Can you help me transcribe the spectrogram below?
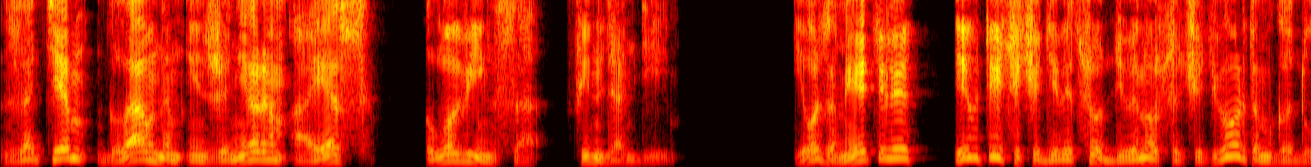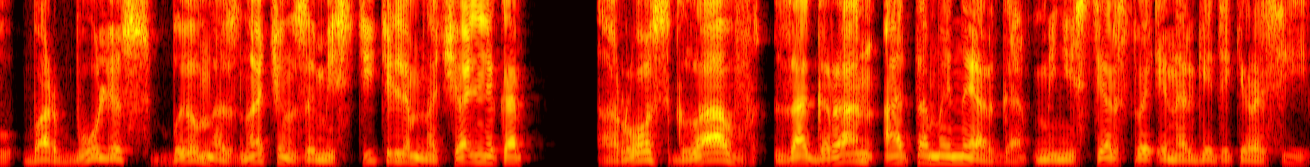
затем главным инженером АЭС Ловинса, Финляндии. Его заметили, и в 1994 году Барбулес был назначен заместителем начальника Росглав Загранатомэнерго Министерства энергетики России.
